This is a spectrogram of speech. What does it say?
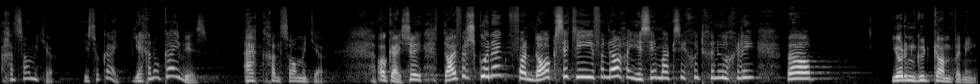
Ek gaan saam met jou. Jy's okay. Jy gaan okay wees. Ek gaan saam met jou. Okay, so daai verskoning van dalk sit jy hier vandag en jy sê maar ek is goed genoeg nie. Wel, you're in good company.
